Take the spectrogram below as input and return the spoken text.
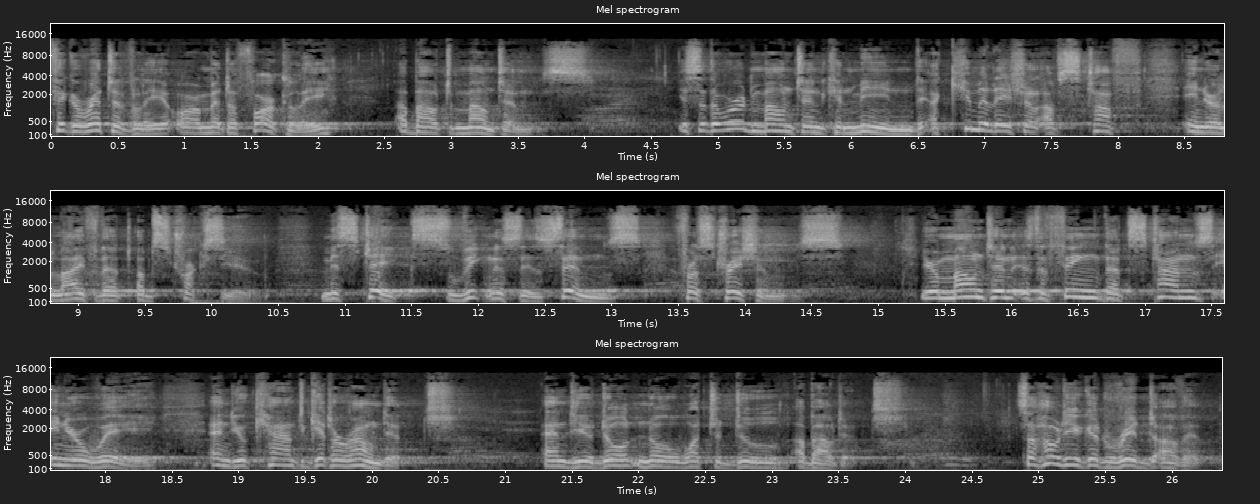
figuratively or metaphorically about mountains. You see, the word mountain can mean the accumulation of stuff in your life that obstructs you mistakes, weaknesses, sins, frustrations. Your mountain is the thing that stands in your way and you can't get around it and you don't know what to do about it. So, how do you get rid of it?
